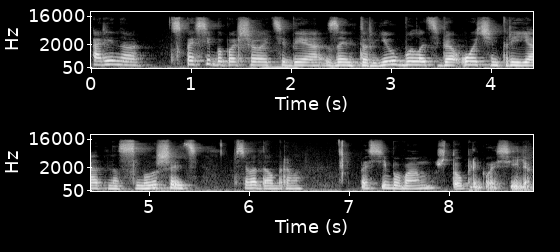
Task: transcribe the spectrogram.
Арина, спасибо большое тебе за интервью. Было тебя очень приятно слушать. Всего доброго. Спасибо вам, что пригласили.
